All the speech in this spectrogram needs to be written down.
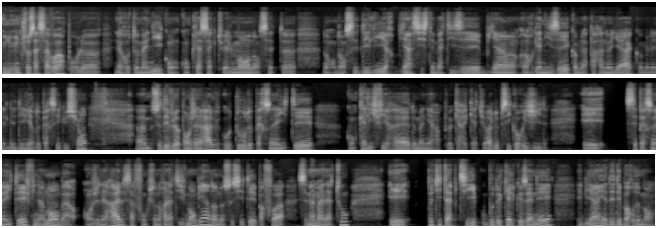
une, chose à savoir pour l'érotomanie qu'on classe actuellement dans, cette, dans, ces délires bien systématisés, bien organisés, comme la paranoïa, comme les, les délires de persécution, se développe en général autour de personnalités qu'on qualifierait de manière un peu caricaturale de psychorigides. Et ces personnalités, finalement, bah, en général, ça fonctionne relativement bien dans nos sociétés. Parfois, c'est même un atout. Et petit à petit, au bout de quelques années, eh bien, il y a des débordements.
